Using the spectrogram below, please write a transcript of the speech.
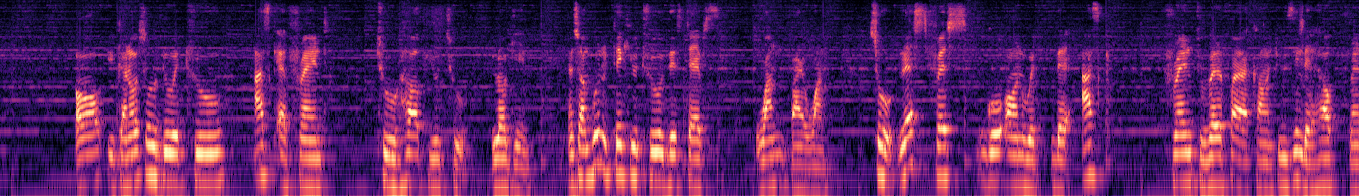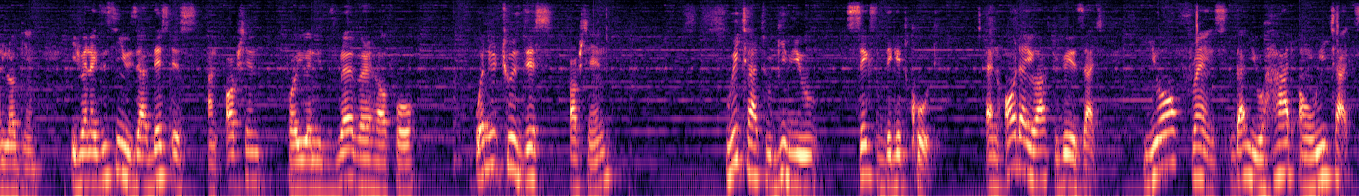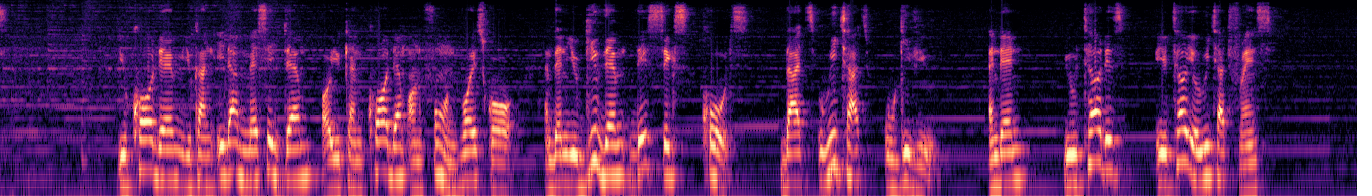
or you can also do it through ask a friend to help you to log in. And so i'm going to take you through these steps one by one. So let's first go on with the ask friend to verify account using the help friend login. If you're an existing user this is an option for you and it's very very helpful. When you choose this option WeChat will give you six digit code. And all that you have to do is that your friends that you had on WeChat you call them you can either message them or you can call them on phone voice call and then you give them these six codes that WeChat will give you. And then you tell this you tell your WeChat friends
